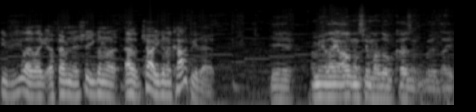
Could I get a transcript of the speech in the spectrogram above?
if you see like like effeminate shit, you're gonna as a child you're gonna copy that. Yeah, I mean, like I was gonna say my little cousin, but like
